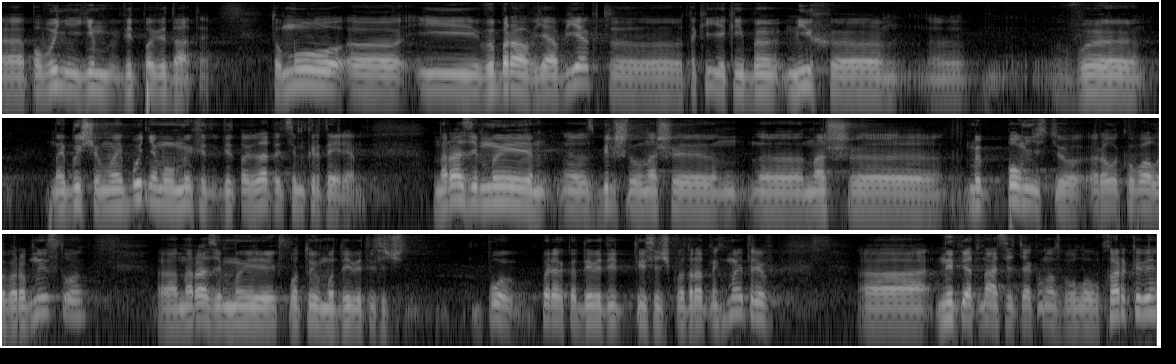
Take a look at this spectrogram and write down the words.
е, повинні їм відповідати. Тому е, і вибрав я об'єкт, такий, який би міг в найближчому майбутньому міг відповідати цим критеріям. Наразі ми збільшили наші, е, наш, ми повністю релокували виробництво. Наразі ми експлуатуємо 9 тисяч, порядка 9 тисяч квадратних метрів, Е, не 15, як у нас було в Харкові.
